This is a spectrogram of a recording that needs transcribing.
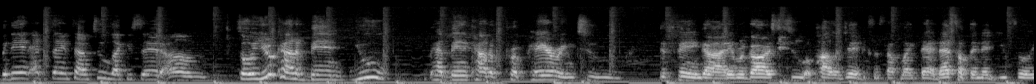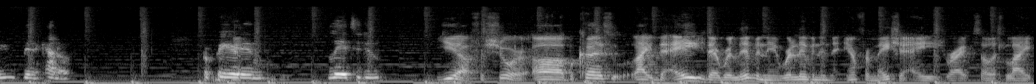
But then at the same time too, like you said, um, so you kind of been you have been kind of preparing to defend God in regards to apologetics and stuff like that. That's something that you feel you've been kind of prepared and led to do. Yeah, for sure. Uh, because like the age that we're living in, we're living in the information age, right? So it's like,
